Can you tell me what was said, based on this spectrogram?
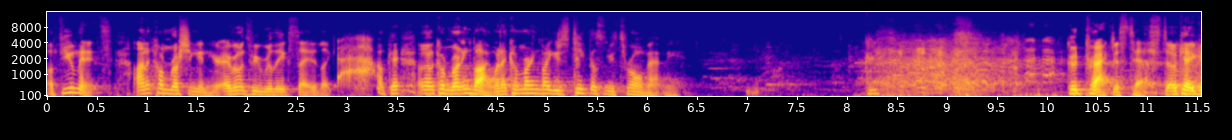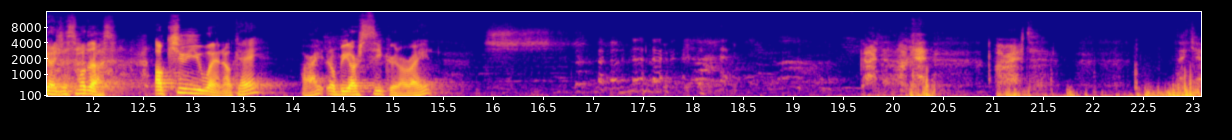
A few minutes. I'm going to come rushing in here. Everyone's going to be really excited. Like, ah, okay. I'm going to come running by. When I come running by, you just take those and you throw them at me. Good practice test. Okay, good. Just hold us. I'll cue you in, okay? All right? It'll be our secret, all right? Good. Okay. All right. Thank you.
